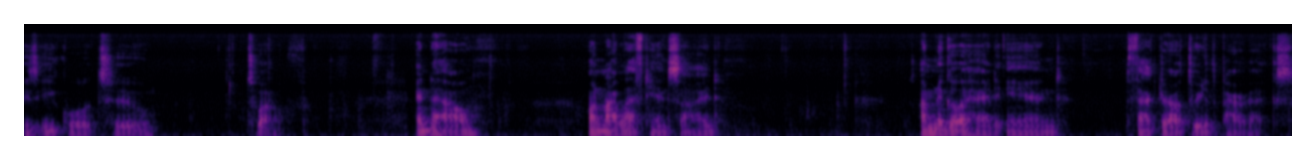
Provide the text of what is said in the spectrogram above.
is equal to 12. And now, on my left-hand side, I'm going to go ahead and factor out 3 to the power of x.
